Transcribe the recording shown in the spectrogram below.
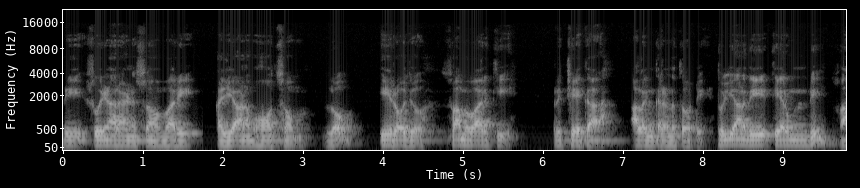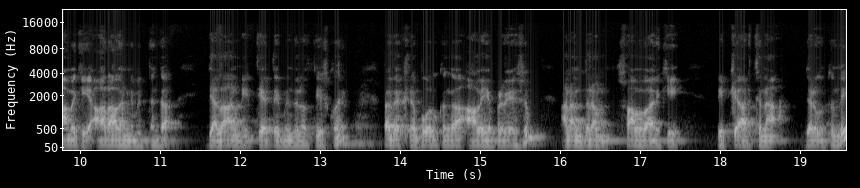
శ్రీ సూర్యనారాయణ స్వామి వారి కళ్యాణ మహోత్సవంలో ఈరోజు స్వామివారికి ప్రత్యేక అలంకరణతోటి. తుల్యానది తీరం నుండి స్వామికి ఆరాధన నిమిత్తంగా జలాన్ని తీర్థబిందులో తీసుకొని ప్రదక్షిణ పూర్వకంగా ఆలయ ప్రవేశం అనంతరం స్వామివారికి నిత్యార్చన జరుగుతుంది.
